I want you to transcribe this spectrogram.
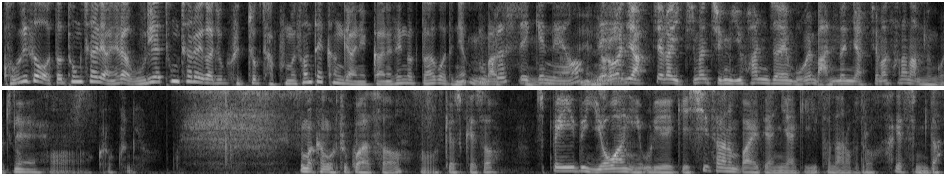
거기서 어떤 통찰이 아니라 우리의 통찰을 가지고 그쪽 작품을 선택한 게 아닐까 하는 생각도 하거든요. 뭐 그럴 맞습니다. 있겠네요. 네. 여러 가지 약재가 있지만 지금 이 환자의 몸에 맞는 약재만 살아남는 거죠. 네. 어, 그렇군요. 음악 한 곡 듣고 와서 어, 계속해서 스페이드 여왕이 우리에게 시사하는 바에 대한 이야기 더 나눠보도록 하겠습니다.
